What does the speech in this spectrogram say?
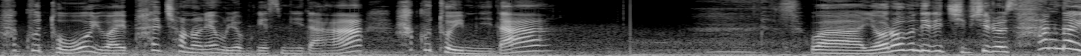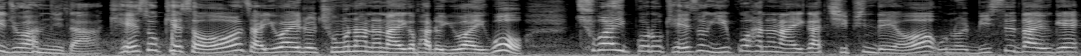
하쿠토 UI 8,000원에 올려보겠습니다. 하쿠토입니다. 와, 여러분들이 집시를 상당히 좋아합니다. 계속해서 자, 이 아이를 주문하는 아이가 바로 이 아이고 추가 입고로 계속 입고하는 아이가 집시인데요. 오늘 미스 다육에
